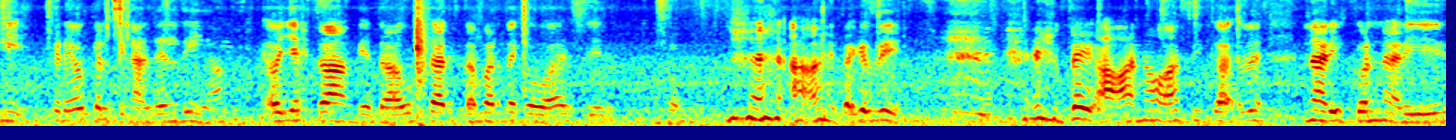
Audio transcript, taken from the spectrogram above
Y creo que al final del día, oye, Esteban, que te va a gustar esta parte que voy a decir. ah, está que sí. Pegaba, ¿no? Así, nariz con nariz.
